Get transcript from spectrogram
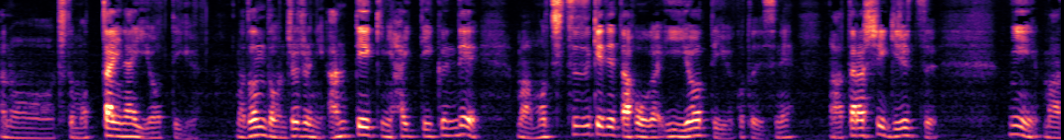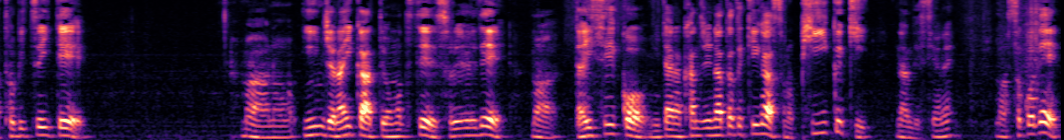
あの、ちょっともったいないよっていう。まあ、どんどん徐々に安定期に入っていくんで、まあ、持ち続けてた方がいいよっていうことですね。まあ、新しい技術に、まあ、飛びついて、まあ、あの、いいんじゃないかって思ってて、それで、まあ、大成功みたいな感じになった時が、そのピーク期なんですよね。まあ、そこで、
